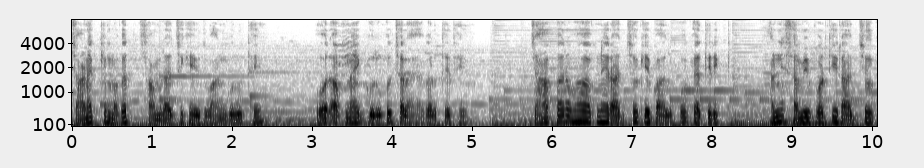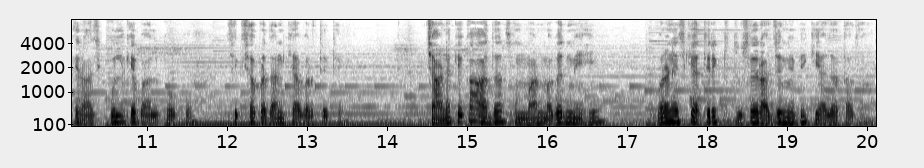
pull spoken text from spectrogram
चाणक्य मगध साम्राज्य के विद्वान गुरु थे और अपना एक गुरुकुल चलाया करते थे। जहाँ पर वह अपने राज्यों के बालकों के अतिरिक्त अन्य समीपवर्ती राज्यों के राजकुल के बालकों को शिक्षा प्रदान किया करते थे। चाणक्य का आदर सम्मान मगध में ही वर्ण इसके अतिरिक्त दूसरे राज्यों में भी किया जाता था।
